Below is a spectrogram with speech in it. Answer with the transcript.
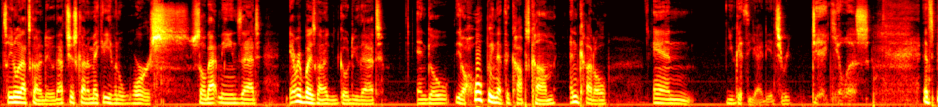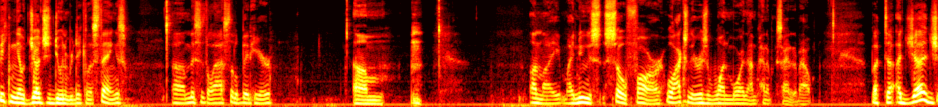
So you know what that's going to do? That's just going to make it even worse. So that means that everybody's going to go do that and go, you know, hoping that the cops come and cuddle and you get the idea. It's ridiculous. And speaking of judges doing ridiculous things, um, this is the last little bit here. Um, on my, my news so far. Well, actually, there is one more that I'm kind of excited about. But uh, a judge,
